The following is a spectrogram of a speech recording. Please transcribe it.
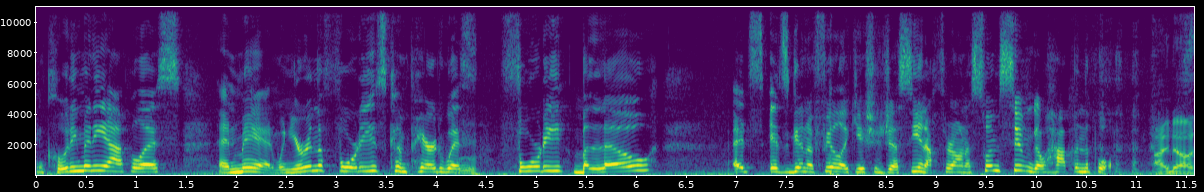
including Minneapolis. And man, when you're in the 40s compared with Ooh. 40 below, it's it's gonna feel like you should just you know throw on a swimsuit and go hop in the pool. I know.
